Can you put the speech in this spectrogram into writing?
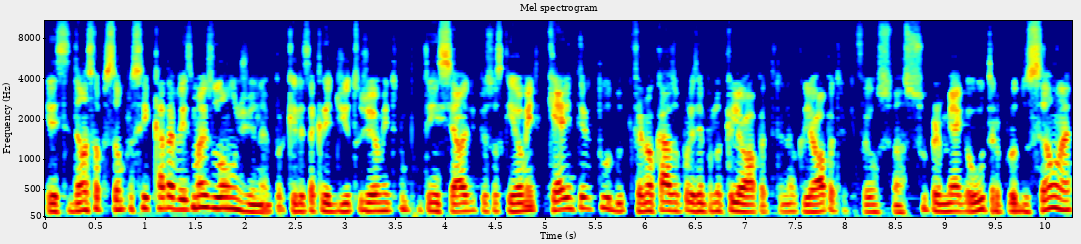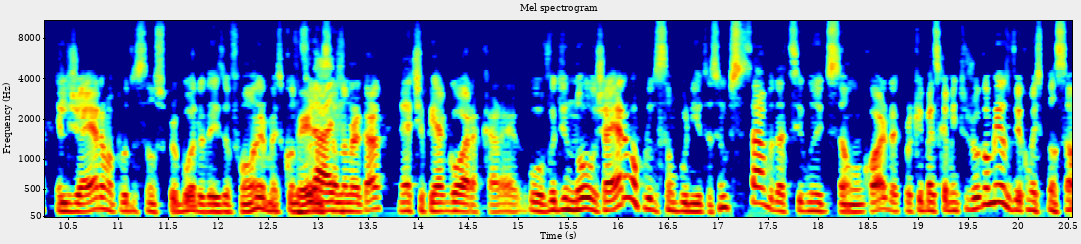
eles te dão essa opção para você ir cada vez mais longe, né, porque eles acreditam geralmente no potencial de pessoas que realmente querem ter tudo. Que foi meu caso, por exemplo, no Cleópatra, né, o Cleópatra, que foi uma super mega ultra produção, né, ele já era uma produção super boa da Days of Wonder, mas quando Verdade. foi lançado no mercado, né, tipo, e agora, cara, pô, vou de novo, já era uma produção bonita, você não precisava da segunda edição, concorda? Porque basicamente o jogo é o mesmo, veio com uma expansão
